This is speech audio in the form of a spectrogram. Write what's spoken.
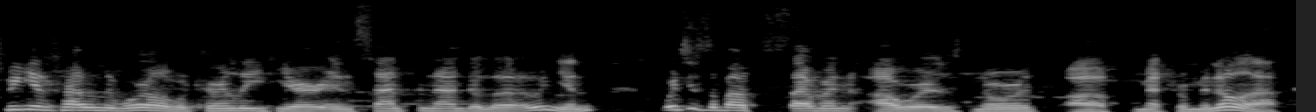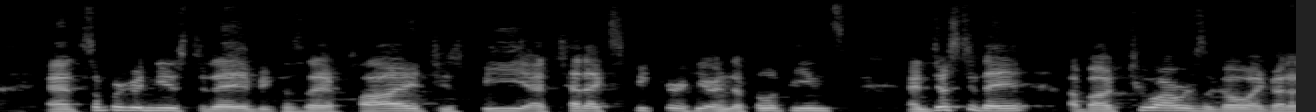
Speaking of traveling the world, we're currently here in San Fernando La Union, which is about seven hours north of Metro Manila. And super good news today because I applied to be a TEDx speaker here in the Philippines. And just today, about two hours ago, I got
